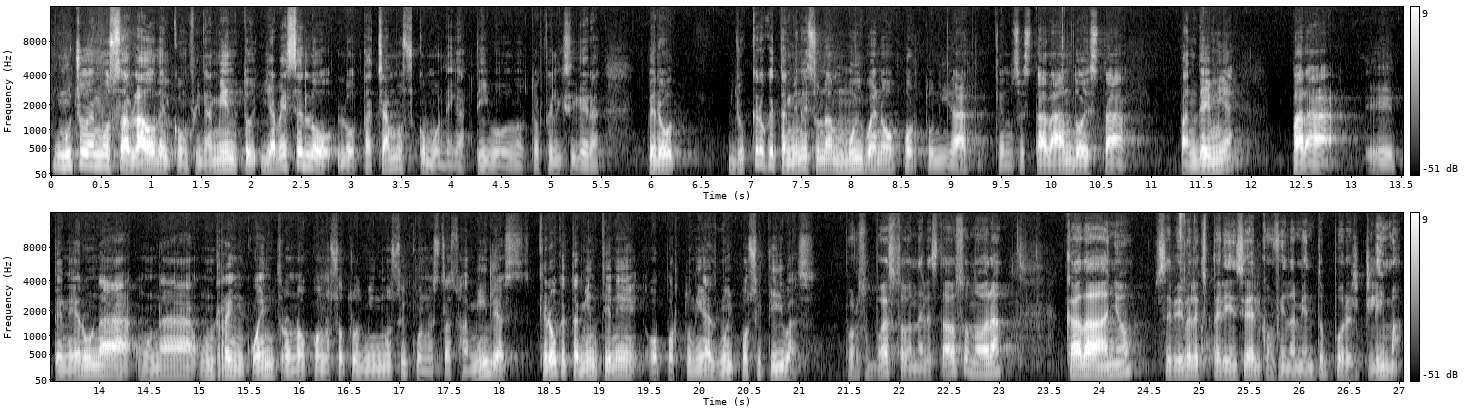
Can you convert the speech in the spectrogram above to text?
mucho hemos hablado del confinamiento y a veces lo, lo tachamos como negativo, doctor Félix Higuera, pero yo creo que también es una muy buena oportunidad que nos está dando esta pandemia para eh, tener una, un reencuentro ¿no? con nosotros mismos y con nuestras familias. Creo que también tiene oportunidades muy positivas. Por supuesto, en el estado de Sonora cada año se vive la experiencia del confinamiento por el clima.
